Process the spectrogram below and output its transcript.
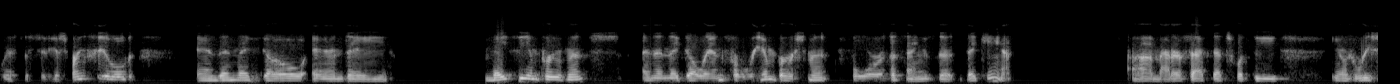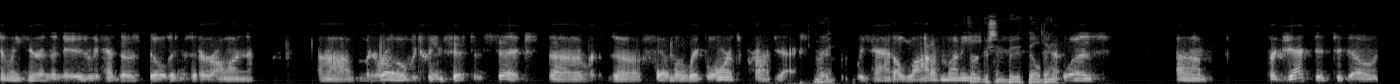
with the city of Springfield, and then they go and they make the improvements, and then they go in for reimbursement for the things that they can. Uh, matter of fact, that's what the you know recently here in the news we had those buildings that are on uh, Monroe between Fifth and Sixth, the the former Rick Lawrence projects. Right. We had a lot of money. Ferguson Booth building that was um, projected to go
